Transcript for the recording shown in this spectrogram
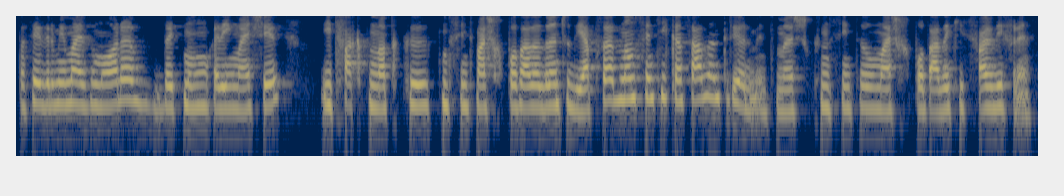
passei a dormir mais uma hora, deito-me um bocadinho mais cedo e de facto noto que, que me sinto mais repousada durante o dia. Apesar de não me sentir cansada anteriormente, mas que me sinto mais repousada que isso faz diferença.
